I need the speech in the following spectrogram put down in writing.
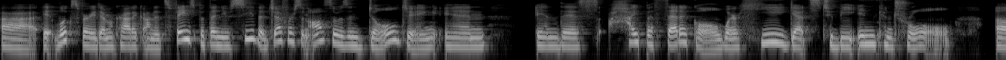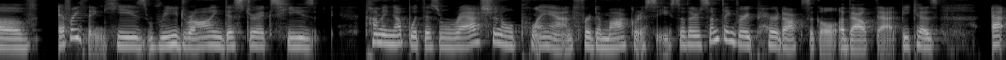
Uh, it looks very democratic on its face, but then you see that Jefferson also is indulging in in this hypothetical where he gets to be in control of everything. He's redrawing districts. He's coming up with this rational plan for democracy. So there's something very paradoxical about that because at,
